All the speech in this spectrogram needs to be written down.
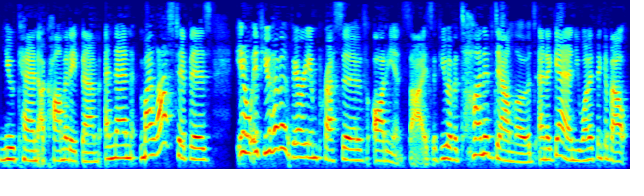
you can accommodate them. And then my last tip is, you know, if you have a very impressive audience size, if you have a ton of downloads, and again, you want to think about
